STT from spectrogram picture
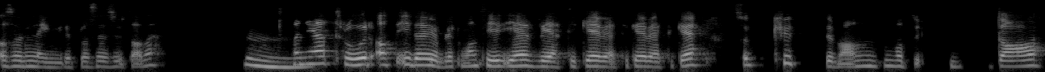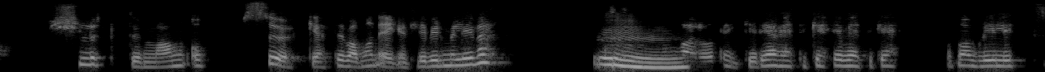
altså en lengre prosess ut av det. Mm. Men jeg tror at i det øyeblikket man sier 'jeg vet ikke, jeg vet ikke', jeg vet ikke, så kutter man på en måte Da slutter man å søke etter hva man egentlig vil med livet. Mm. Bare og tenker 'jeg vet ikke, jeg vet ikke'. At man blir litt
